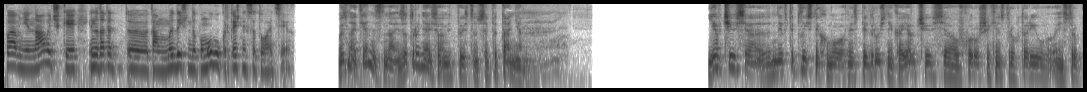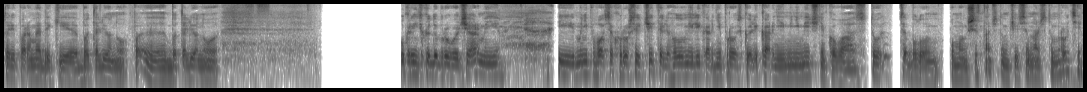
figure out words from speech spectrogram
певні навички і надати е, там медичну допомогу у критичних ситуаціях? Ви знаєте, я не знаю, затрудняюся вам відповісти на це питання. Я вчився не в тепличних умовах, не з підручника, я вчився в хороших інструкторів, інструкторі парамедики батальйону, е, батальйону Української добровольчої армії. І мені попався хороший вчитель, головний лікар Дніпровської лікарні імені Мечникова. Сто- Це було, по-моєму, в 16 чи 17 році.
